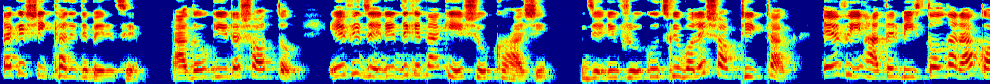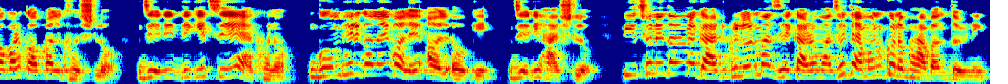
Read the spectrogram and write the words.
তাকে শিক্ষা দিতে পেরেছে। আদৌ কি এটা সত্য? এভি জেডির দিকে তাকিয়ে সূক্ষ্ম হাসি। জেডি ভ্রু কুচকে বলে, সব ঠিকঠাক। এভি হাতের পিস্তল দ্বারা কবার কপাল ঘষল। জেডির দিকে চেয়ে এখনও। গম্ভীর গলায় বলে, অল ওকে। জেডি হাসলো। পিছনে দাঁড়ানো গার্ডগুলোর মাঝে কারও মাঝে তেমন কোনো ভাবান্তর নেই।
